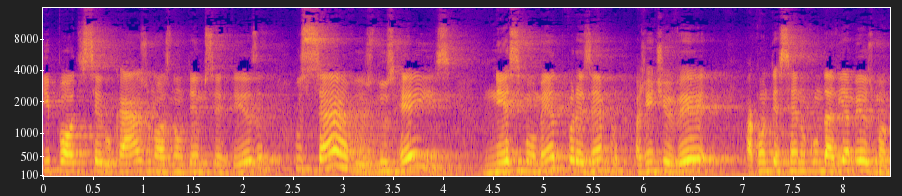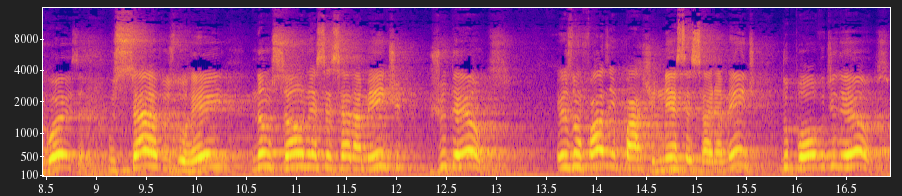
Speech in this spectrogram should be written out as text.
e pode ser o caso, nós não temos certeza, os servos dos reis, nesse momento, por exemplo, a gente vê acontecendo com Davi a mesma coisa, os servos do rei não são necessariamente judeus, eles não fazem parte necessariamente do povo de Deus,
